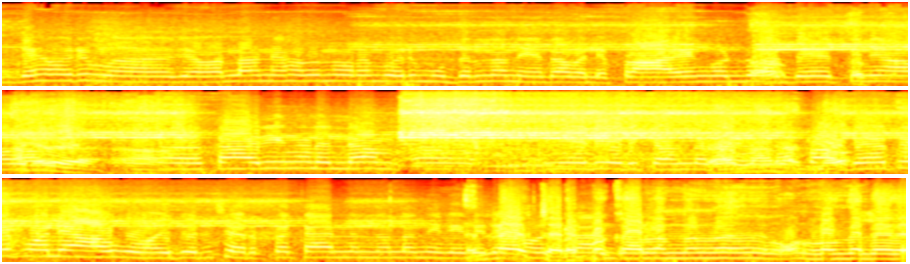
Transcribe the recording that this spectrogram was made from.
അദ്ദേഹം ഒരു ജവഹർലാൽ നെഹ്റു എന്ന് പറയുമ്പോൾ ഒരു മുതിർന്ന നേതാവല്ലേ? പ്രായം കൊണ്ടും അദ്ദേഹത്തിന് ആ ഒരു കാര്യങ്ങളെല്ലാം നേടിയെടുക്കാൻ നേടിയെടുക്കാനുള്ള കഴിവുണ്ട്. അപ്പൊ അദ്ദേഹത്തെ പോലെ ആവുമോ? ഇതൊരു ചെറുപ്പക്കാരൻ എന്നുള്ള നിലയിൽ ചെറുപ്പക്കാരൻ എന്നുള്ള നിലയിൽ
